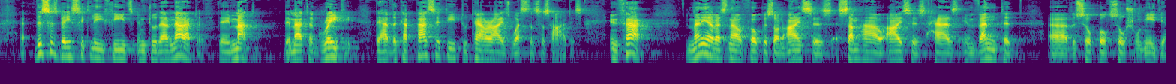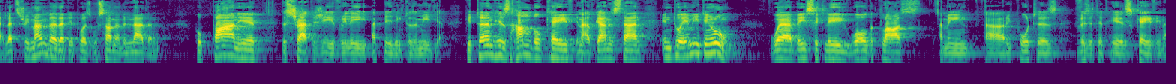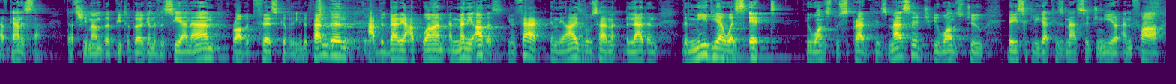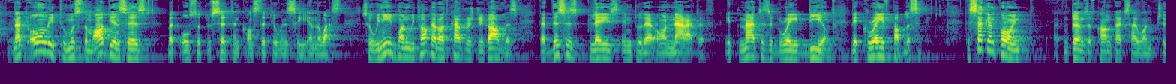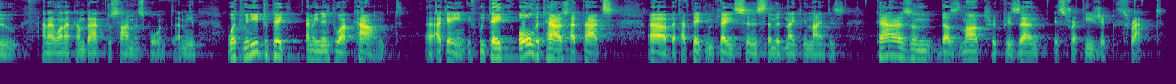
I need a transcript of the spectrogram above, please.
this is basically feeds into their narrative. They matter. They matter greatly. They have the capacity to terrorize Western societies. In fact, many of us now focus on ISIS as somehow ISIS has invented uh, the so called social media. Let's remember that it was Osama bin Laden who pioneered the strategy of really appealing to the media. He turned his humble cave in Afghanistan into a meeting room where basically world class, I mean, uh, reporters visited his cave in Afghanistan. Let's remember Peter Bergen of the CNN, Robert Fisk of The Independent, Abdel Bari Atwan, and many others. In fact, in the eyes of Osama bin Laden, the media was it. He wants to spread his message. He wants to basically get his message near and far, not only to Muslim audiences, but also to certain constituency in the West. So we need, when we talk about coverage, regardless, that this is plays into their own narrative. It matters a great deal. They crave publicity. The second point, uh, in terms of context, I want to, and I want to come back to Simon's point. I mean, what we need to take, I mean, into account, uh, again, if we take all the terrorist attacks uh, that have taken place since the mid 1990s, terrorism does not represent a strategic threat.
